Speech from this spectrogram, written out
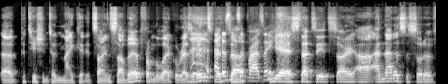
a petition to make it its own suburb from the local residents. that but, doesn't uh, surprise me. Yes, that's it. So, uh, and that is the sort of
